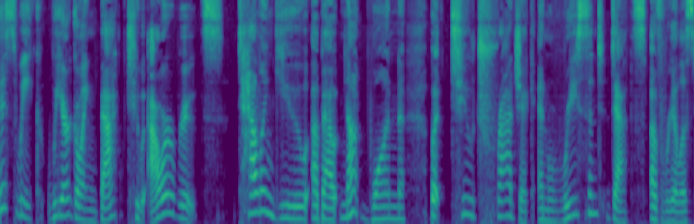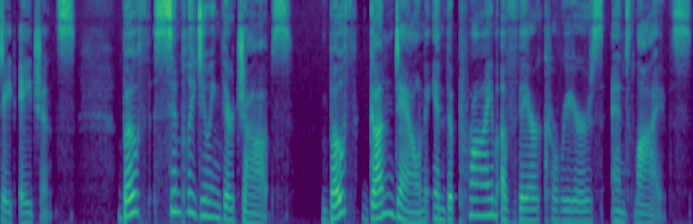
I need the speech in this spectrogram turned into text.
This week, we are going back to our roots, telling you about not one, but two tragic and recent deaths of real estate agents, both simply doing their jobs, both gunned down in the prime of their careers and lives.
